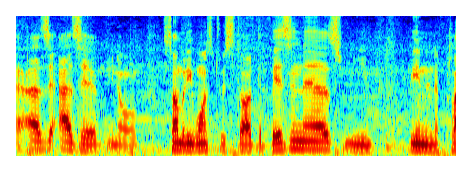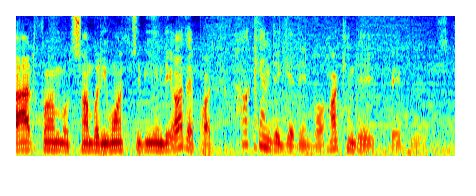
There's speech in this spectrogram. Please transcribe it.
as as a you know somebody wants to start the business, being in a platform, or somebody wants to be in the other part? How can they get involved? How can they, they do it?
